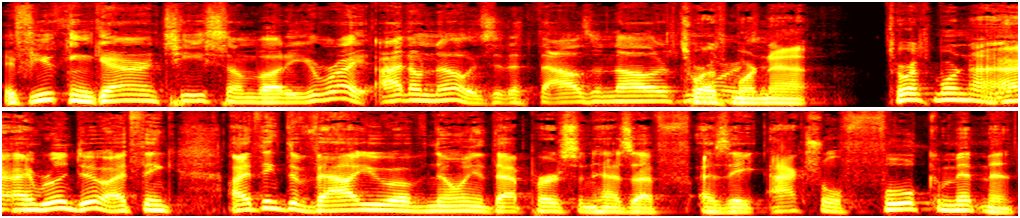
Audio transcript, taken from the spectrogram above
if you can guarantee somebody, you're right. I don't know. Is it a thousand dollars? It's worth more than that. It's worth more than that. I, I really do. I think I think the value of knowing that that person has a as a actual full commitment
